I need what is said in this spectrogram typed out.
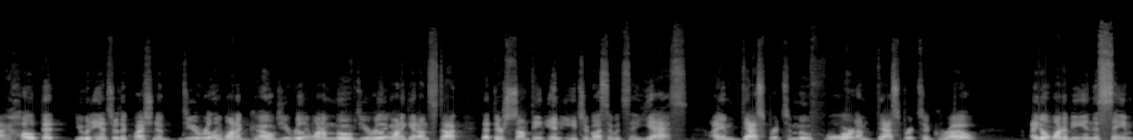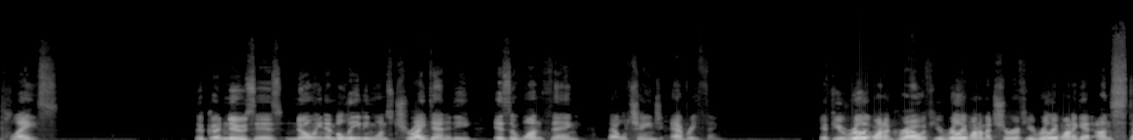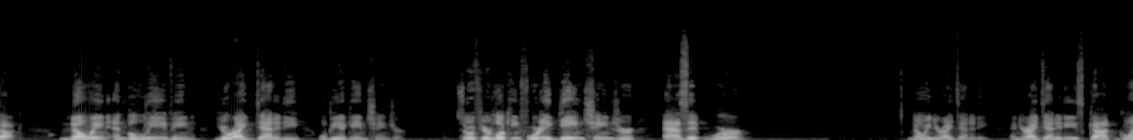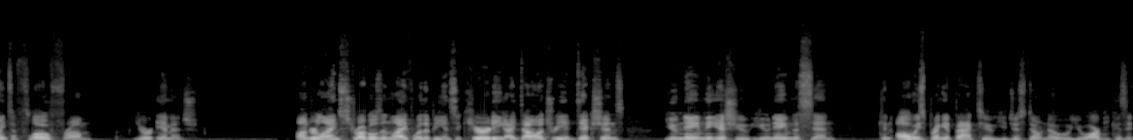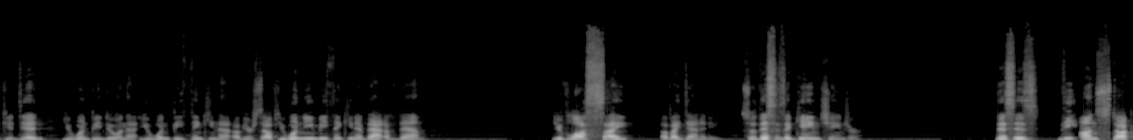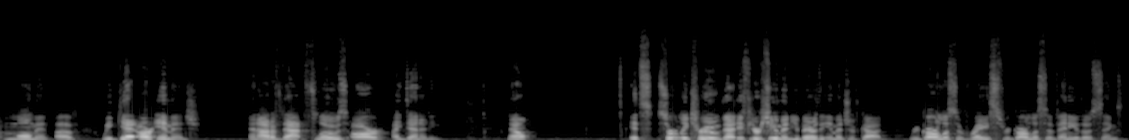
I hope that you would answer the question of do you really want to go? Do you really want to move? Do you really want to get unstuck? That there's something in each of us that would say, Yes, I am desperate to move forward. I'm desperate to grow. I don't want to be in the same place. The good news is knowing and believing one's true identity is the one thing that will change everything. If you really want to grow, if you really want to mature, if you really want to get unstuck, knowing and believing your identity will be a game changer. So if you're looking for a game changer, as it were, knowing your identity. And your identity is got, going to flow from your image. Underlying struggles in life, whether it be insecurity, idolatry, addictions, you name the issue, you name the sin, can always bring it back to you just don't know who you are. Because if you did, you wouldn't be doing that. You wouldn't be thinking that of yourself. You wouldn't even be thinking of that of them. You've lost sight of identity. So, this is a game changer. This is the unstuck moment of we get our image, and out of that flows our identity. Now, it's certainly true that if you're human, you bear the image of God, regardless of race, regardless of any of those things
